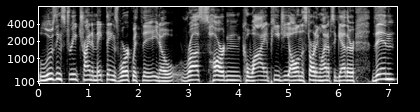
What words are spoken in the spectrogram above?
losing streak, trying to make things work with the, you know, Russ, Harden, Kawhi, and PG all in the starting lineup together. Then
